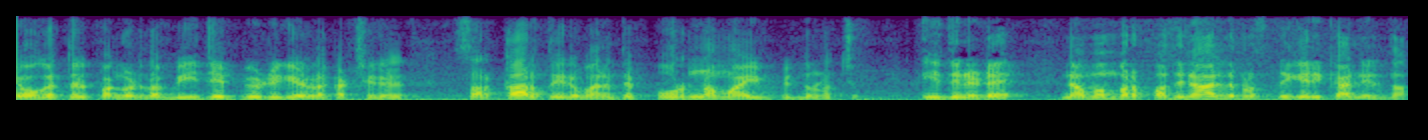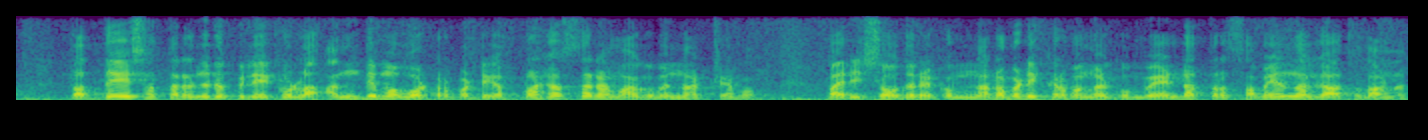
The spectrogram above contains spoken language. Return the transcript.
യോഗത്തിൽ പങ്കെടുത്ത ബി ജെ പി ഒഴികെയുള്ള കക്ഷികൾ സർക്കാർ തീരുമാനത്തെ പൂർണമായും പിന്തുണച്ചു. ഇതിനിടെ നവംബർ പതിനാലിന് പ്രസിദ്ധീകരിക്കാനിരുന്ന തദ്ദേശ തെരഞ്ഞെടുപ്പിലേക്കുള്ള അന്തിമ വോട്ടർ പട്ടിക പ്രഹസനമാകുമെന്ന ആക്ഷേപം. പരിശോധനക്കും നടപടിക്രമങ്ങൾക്കും വേണ്ടത്ര സമയം നൽകാത്തതാണ്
